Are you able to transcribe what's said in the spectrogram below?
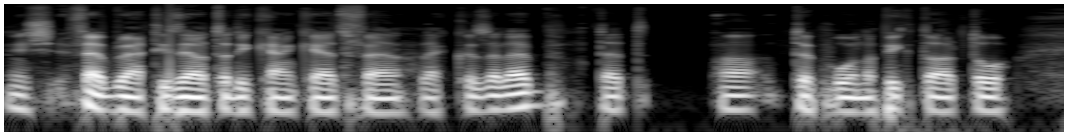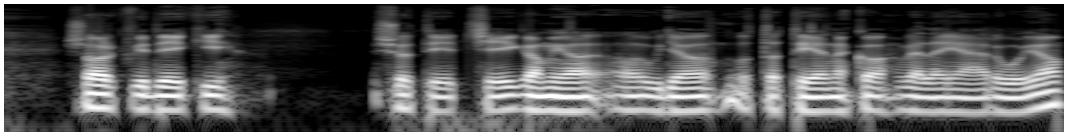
és február 16-án kelt fel legközelebb, tehát a több hónapig tartó sarkvidéki sötétség, ami a, a, ugye a, ott a télnek a velejárója.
